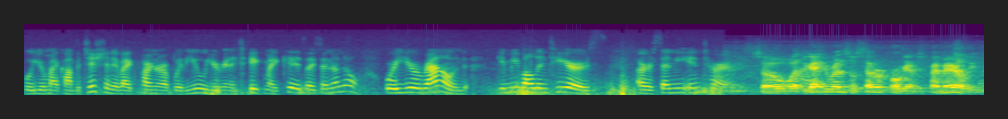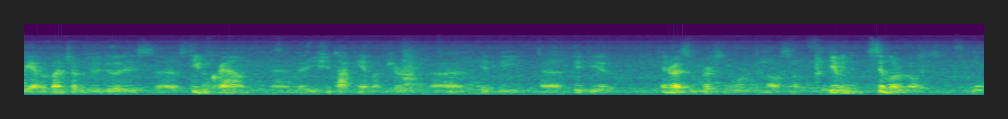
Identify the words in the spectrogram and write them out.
well, you're my competition. If I partner up with you, you're going to take my kids. I said, no, no, we're year round. Give me volunteers or send me interns. So uh, the guy who runs those summer programs primarily, we have a bunch of them who do it, is uh, Stephen Crown. And uh, you should talk to him, I'm sure. Uh, He'd be, uh, he'd be interesting person to work with also, given similar goals. Yes.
